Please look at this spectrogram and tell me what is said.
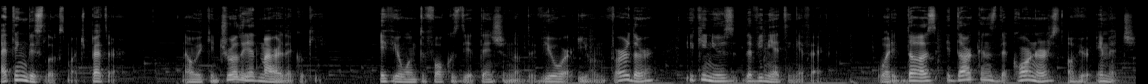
I think this looks much better. Now we can truly admire the cookie. If you want to focus the attention of the viewer even further, you can use the vignetting effect. What it does, it darkens the corners of your image.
